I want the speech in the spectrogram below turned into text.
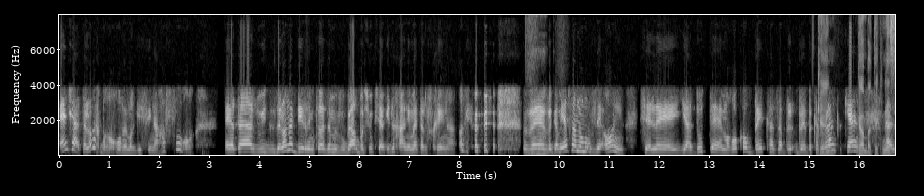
אין ש... אתה לא הולך ברחוב ומרגיש שנאה, הפוך. אה, אתה, זה לא נדיר למצוא איזה מבוגר בשוק שיגיד לך, אני מת על סחינה. ו, וגם יש לנו מוזיאון של אה, יהדות אה, מרוקו בקזבל, בקזבלנקה, כן. גם בתי כנסת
